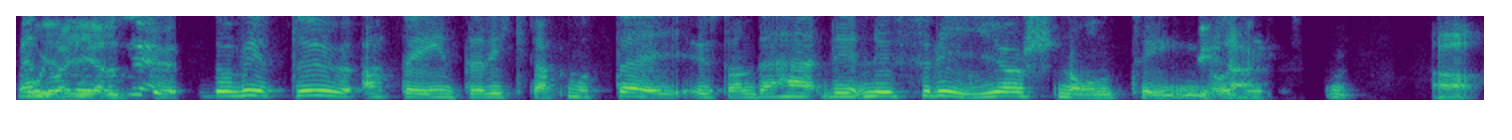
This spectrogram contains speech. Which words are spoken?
Men då, vet du, då vet du att det inte är riktat mot dig utan det här, det, nu frigörs någonting. Exakt. Mm. Ja.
